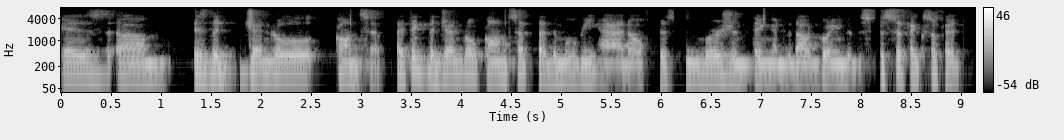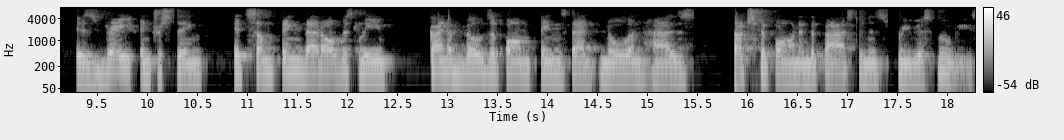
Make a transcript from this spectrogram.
is um, is the general concept. I think the general concept that the movie had of this conversion thing, and without going into the specifics of it, is very interesting. It's something that obviously kind of builds upon things that Nolan has touched upon in the past in his previous movies.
